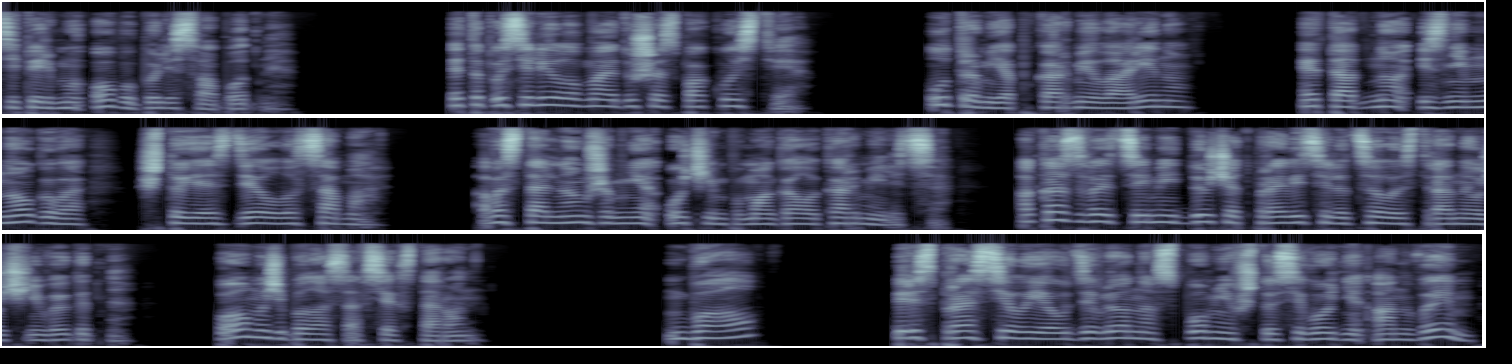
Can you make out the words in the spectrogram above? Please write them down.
Теперь мы оба были свободны. Это поселило в моей душе спокойствие. Утром я покормила Арину. Это одно из немногого, что я сделала сама. А в остальном же мне очень помогала кормилица. Оказывается, иметь дочь отправителя целой страны очень выгодно. Помощь была со всех сторон. «Бал?» — переспросила я, удивленно вспомнив, что сегодня Анвейм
